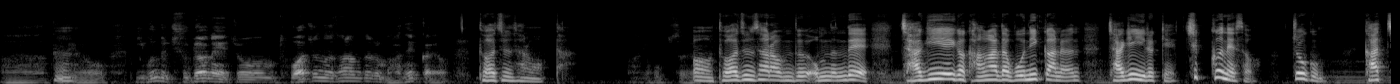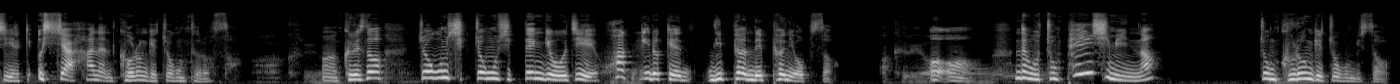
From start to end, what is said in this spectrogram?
아 그래요. 이분들 주변에 좀 도와주는 사람들은 많을까요? 도와주는 사람 없다. 아 없어요. 어, 도와준 사람도 없는데 자기애가 강하다 보니까는 자기 이렇게 측근에서 조금 같이 이렇게 으쌰 하는 그런 게 조금 들었어. 아 그래요. 어, 그래서 조금씩 조금씩 땡겨오지 확 이렇게 네 편 내 편이 없어. 아 그래요. 어, 어. 근데 뭐 좀 팬심이 있나? 좀 그런 게 조금 있어.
